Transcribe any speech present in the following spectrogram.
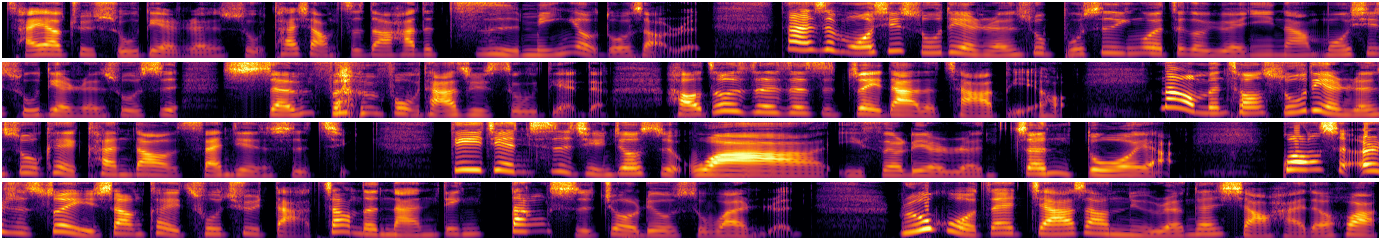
才要去数点人数，他想知道他的子民有多少人。但是摩西数点人数不是因为这个原因呢？摩西数点人数是神吩咐他去数点的。好，这这这是最大的差别哈。那我们从数点人数可以看到三件事情。第一件事情就是哇，以色列人真多呀。光是二十岁以上可以出去打仗的男丁，当时就有六十万人。如果再加上女人跟小孩的话，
